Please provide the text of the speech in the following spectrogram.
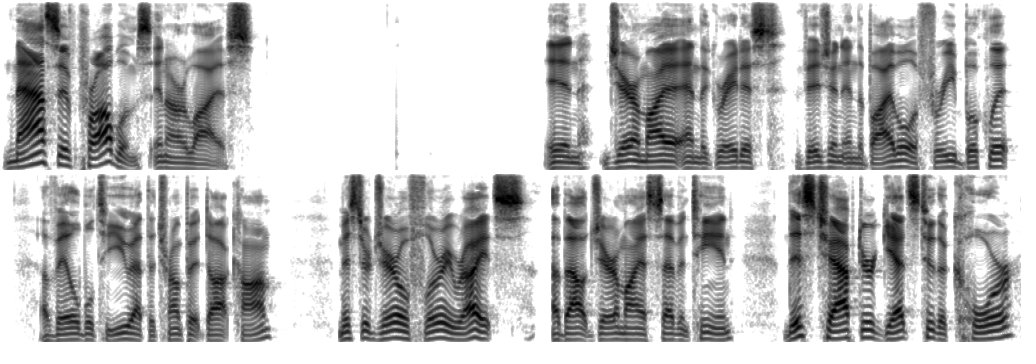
massive problems in our lives in Jeremiah and the Greatest Vision in the Bible, a free booklet available to you at thetrumpet.com. Mr. Gerald Flurry writes about Jeremiah 17 this chapter gets to the core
